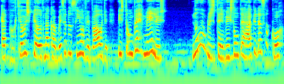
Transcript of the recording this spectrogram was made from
É porque os pelos na cabeça do Sr. Vivaldi estão vermelhos. Não lembro de ter visto um terráqueo dessa cor.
